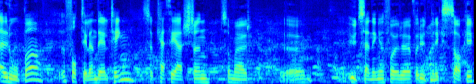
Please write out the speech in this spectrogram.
Europa fått til en del ting. Så Cathy Ashton, som er uh, utsendingen for, for utenrikssaker,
